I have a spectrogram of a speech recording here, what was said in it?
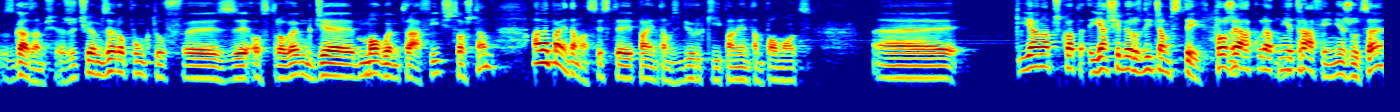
zgadzam się, rzuciłem 0 punktów e, z Ostrowem, gdzie mogłem trafić coś tam, ale pamiętam asysty, pamiętam zbiórki, pamiętam pomoc. E, Ja na przykład, ja siebie rozliczam z tych. To, że akurat nie trafię, nie rzucę,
